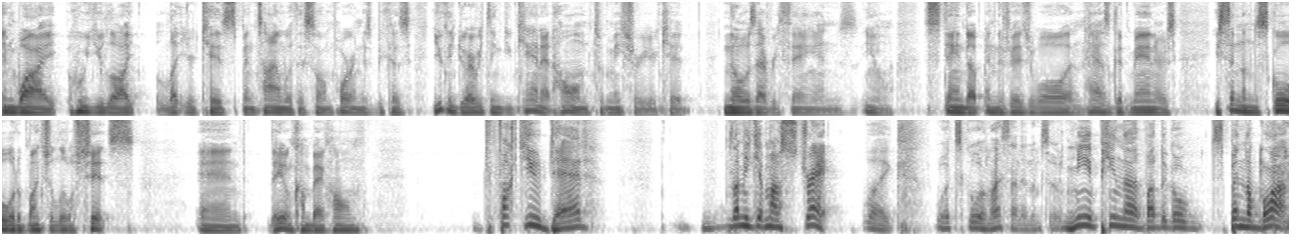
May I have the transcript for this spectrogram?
and why who you like let your kids spend time with is so important is because you can do everything you can at home to make sure your kid knows everything and you know stand up individual and has good manners. You send them to school with a bunch of little shits and they gonna come back home. Fuck you, dad. Let me get my strat. Like what school am i sending them to me and Peanut about to go spin the block.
